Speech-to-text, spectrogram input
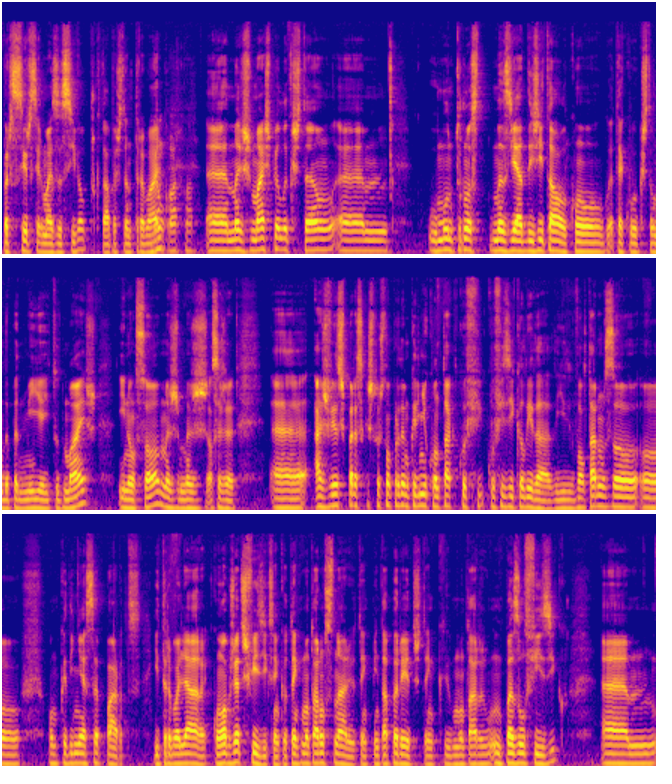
parecer ser mais acessível, porque dá bastante trabalho, não, claro, claro. Uh, mas mais pela questão. Um, o mundo tornou-se demasiado digital, com, até com a questão da pandemia e tudo mais, e não só, mas, mas ou seja, uh, às vezes parece que as pessoas estão a perder um bocadinho o contacto com a, com a fisicalidade e voltarmos ao, ao, ao, um bocadinho a essa parte e trabalhar com objetos físicos, em que eu tenho que montar um cenário, tenho que pintar paredes, tenho que montar um puzzle físico. Um,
